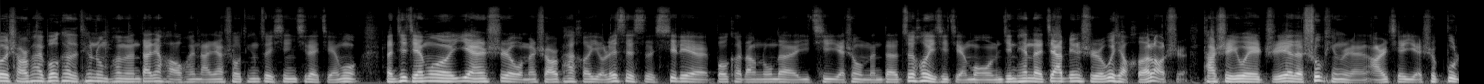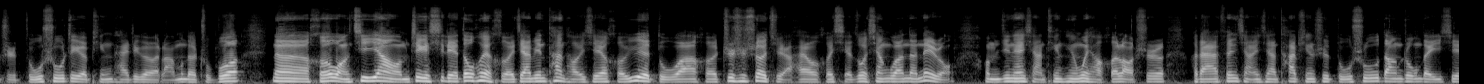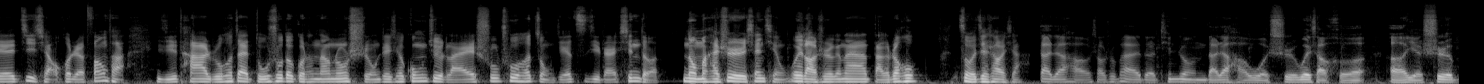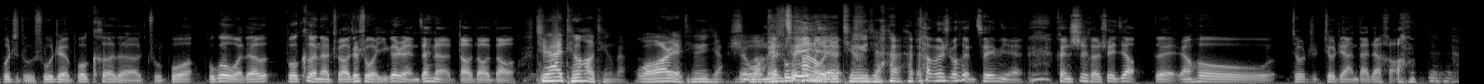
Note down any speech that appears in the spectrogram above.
各位少儿派播客的听众朋友们，大家好，欢迎大家收听最新一期的节目。本期节目依然是我们少儿派和 Ulysses 系列播客当中的一期，也是我们的最后一期节目。我们今天的嘉宾是魏小河老师，他是一位职业的书评人，而且也是不止读书这个平台这个栏目的主播。那和往期一样，我们这个系列都会和嘉宾探讨一些和阅读啊、和知识摄取啊，还有和写作相关的内容。我们今天想听听魏小河老师和大家分享一下他平时读书当中的一些技巧。或或者方法，以及他如何在读书的过程当中使用这些工具来输出和总结自己的心得。那我们还是先请魏老师跟大家打个招呼。自我介绍一下，大家好，少数派的听众，大家好，我是魏小河，呃，也是不止读书这播客的主播。不过我的播客呢，主要就是我一个人在那叨叨叨，其实还挺好听的，我偶尔也听一下。是我没书看了，我就听一下。他们说很催眠，很适合睡觉。对，然后就就这样，大家好。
